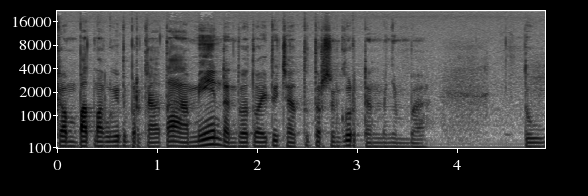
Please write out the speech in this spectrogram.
keempat makhluk itu berkata amin dan tua-tua itu jatuh tersungkur dan menyembah. Tuh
